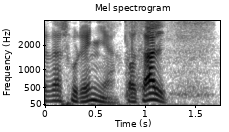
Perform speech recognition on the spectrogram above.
Mierda sureña. Total.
